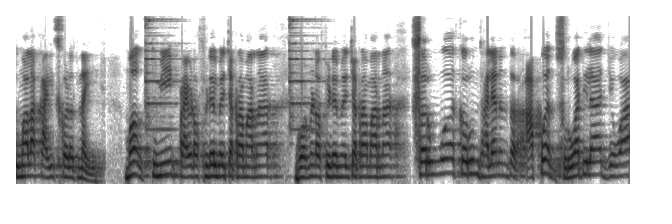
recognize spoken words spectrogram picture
तुम्हाला काहीच कळत नाही. मग तुम्ही प्रायव्हेट हॉस्पिटलमध्ये चक्रा मारणार गव्हर्नमेंट हॉस्पिटलमध्ये चक्रा मारणार सर्व करून झाल्यानंतर आपण सुरुवातीला जेव्हा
